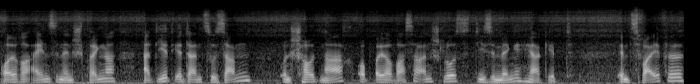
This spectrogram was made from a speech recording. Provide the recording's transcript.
eurer einzelnen Sprenger, addiert ihr dann zusammen und schaut nach, ob euer Wasseranschluss diese Menge hergibt. Im Zweifel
